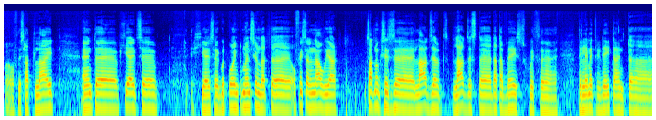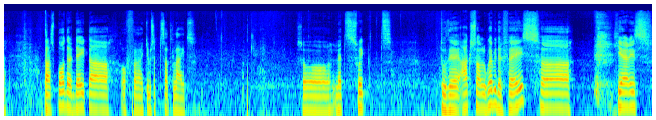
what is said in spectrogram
of the satellite, and here it's a here is a good point to mention that officially now we are SatNOGS is the largest largest database with telemetry data and transponder data of uh, CubeSat satellites. Okay. So let's switch to the actual web interface. Uh, here is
